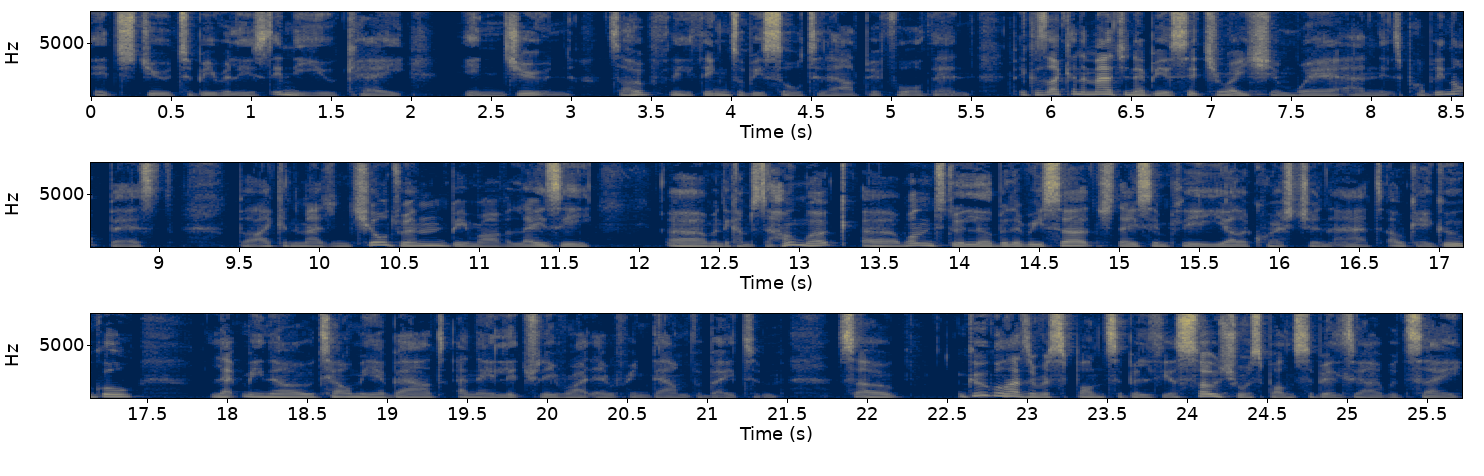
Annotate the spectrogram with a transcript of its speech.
it's due to be released in the UK in June. So hopefully things will be sorted out before then. Because I can imagine there'd be a situation where, and it's probably not best, but I can imagine children being rather lazy uh, when it comes to homework, uh, wanting to do a little bit of research, they simply yell a question at, okay, Google, let me know, tell me about, and they literally write everything down verbatim. So Google has a responsibility, a social responsibility, I would say,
